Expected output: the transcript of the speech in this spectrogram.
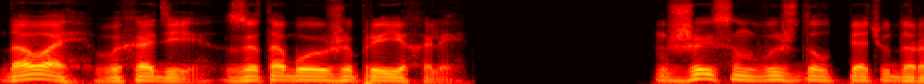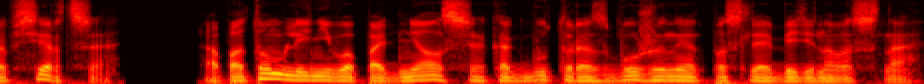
«Давай, выходи, за тобой уже приехали». Джейсон выждал пять ударов сердца, а потом лениво поднялся, как будто разбуженный от послеобеденного сна.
